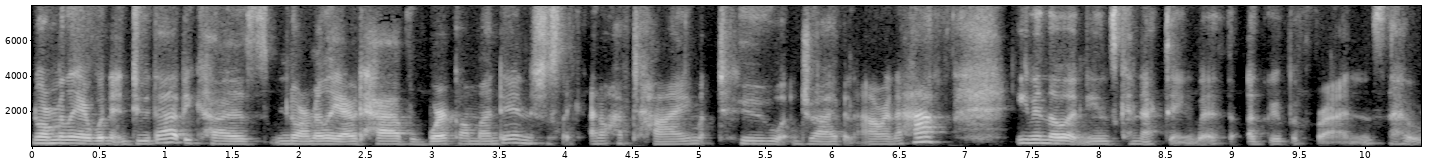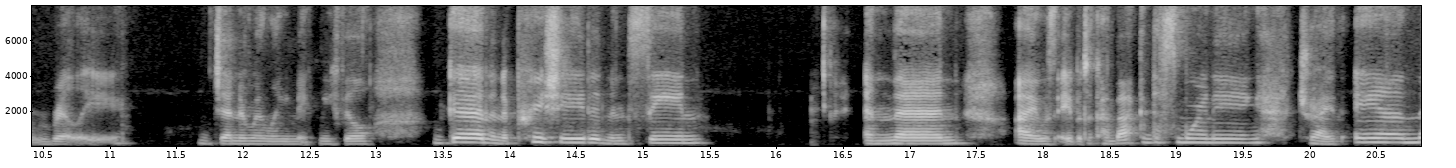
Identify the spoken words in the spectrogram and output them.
normally I wouldn't do that because normally I would have work on Monday. And it's just like, I don't have time to drive an hour and a half, even though it means connecting with a group of friends who really genuinely make me feel good and appreciated and seen. And then I was able to come back this morning, drive in,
